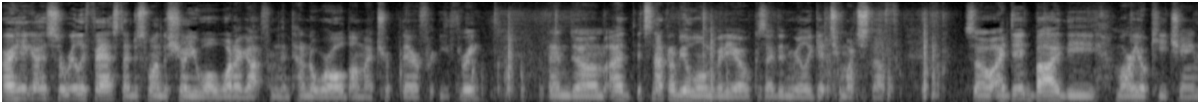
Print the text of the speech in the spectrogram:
Alright, hey guys, so really fast, I just wanted to show you all what I got from Nintendo World on my trip there for E3. And um, I, it's not going to be a long video, because I didn't really get too much stuff. So I did buy the Mario keychain.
